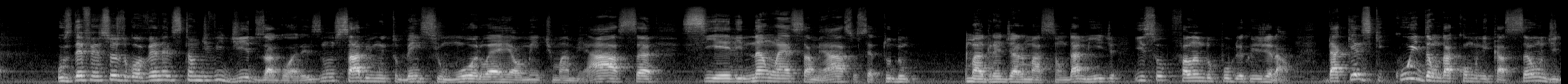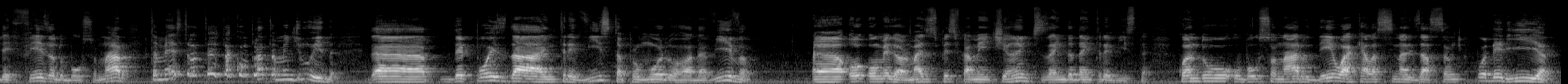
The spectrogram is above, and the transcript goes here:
os defensores do governo eles estão divididos agora. Eles não sabem muito bem se o Moro é realmente uma ameaça, se ele não é essa ameaça, ou se é tudo uma grande armação da mídia. Isso falando do público em geral. Daqueles que cuidam da comunicação de defesa do Bolsonaro, também a estratégia está completamente diluída. Ah, depois da entrevista para o Moro Roda Viva, ah, ou, ou melhor, mais especificamente antes ainda da entrevista, quando o Bolsonaro deu aquela sinalização de que poderia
